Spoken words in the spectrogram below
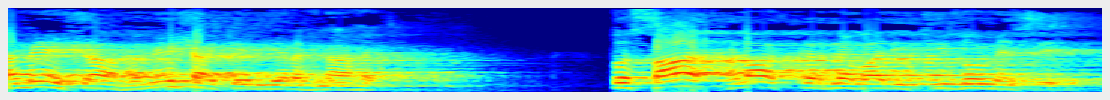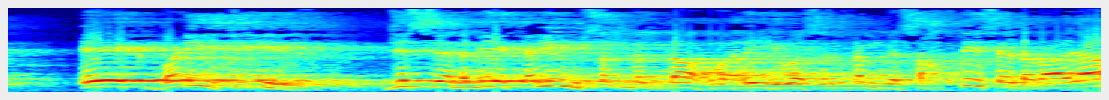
हमेशा हमेशा के लिए रहना है। तो सात हलाक करने वाली चीज़ों में से एक बड़ी चीज़ जिससे नबी करीम सल्लल्लाहु अलैहि वसल्लम ने सख्ती से डराया,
